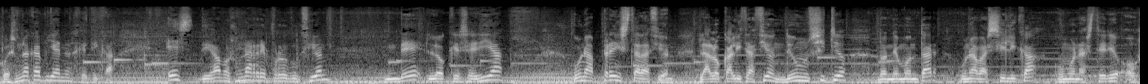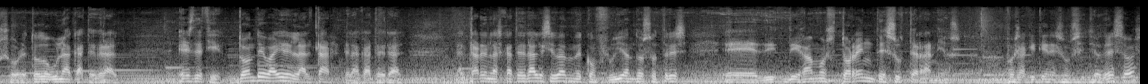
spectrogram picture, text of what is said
Pues una capilla energética es, digamos, una reproducción de lo que sería una preinstalación, la localización de un sitio donde montar una basílica, un monasterio o sobre todo una catedral. Es decir, ¿dónde va a ir el altar de la catedral? El altar en las catedrales iba donde confluían dos o tres, eh, di- digamos, torrentes subterráneos. Pues aquí tienes un sitio de esos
